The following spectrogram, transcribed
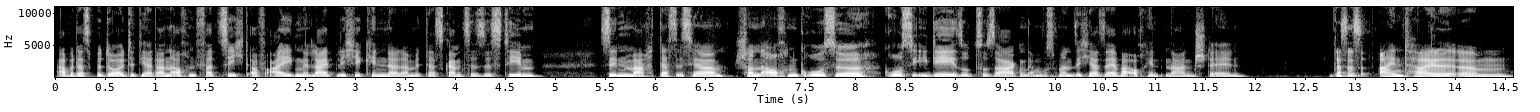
Aber das bedeutet ja dann auch ein Verzicht auf eigene leibliche Kinder, damit das ganze System Sinn macht. Das ist ja schon auch eine große, große Idee sozusagen. Da muss man sich ja selber auch hinten anstellen. Das ist ein Teil ähm,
